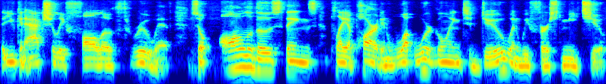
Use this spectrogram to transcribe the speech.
that you can actually follow through with. So, all of those things play a part in what we're going to do when we first meet you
